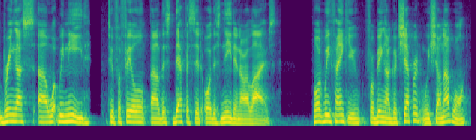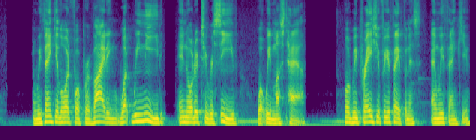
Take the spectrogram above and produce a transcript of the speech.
bring us uh, what we need to fulfill uh, this deficit or this need in our lives. Lord, we thank you for being our good shepherd. We shall not want. And we thank you, Lord, for providing what we need in order to receive what we must have. Lord, we praise you for your faithfulness and we thank you.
